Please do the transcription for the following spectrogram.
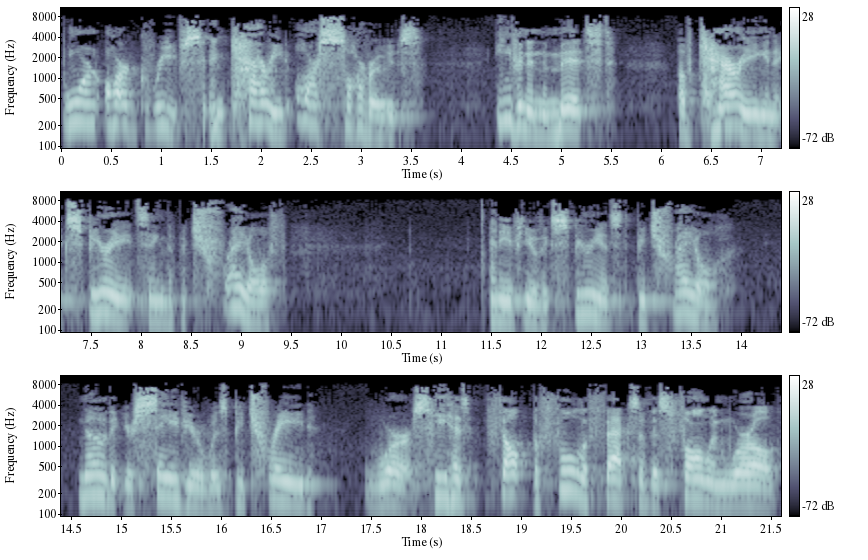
borne our griefs and carried our sorrows, even in the midst of carrying and experiencing the betrayal of any of you have experienced betrayal, know that your Savior was betrayed worse. He has felt the full effects of this fallen world.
